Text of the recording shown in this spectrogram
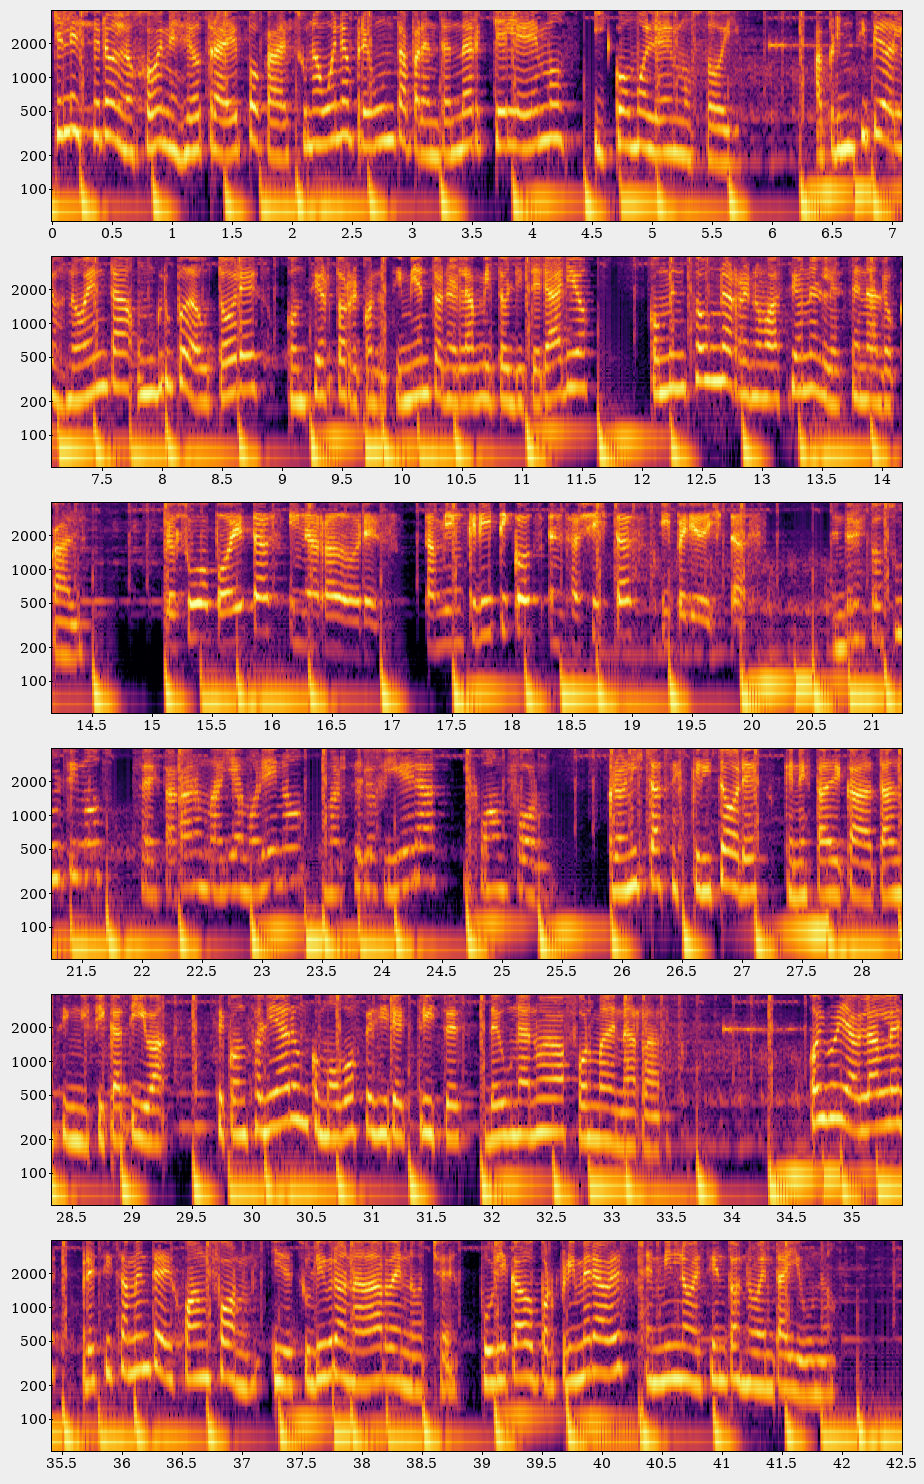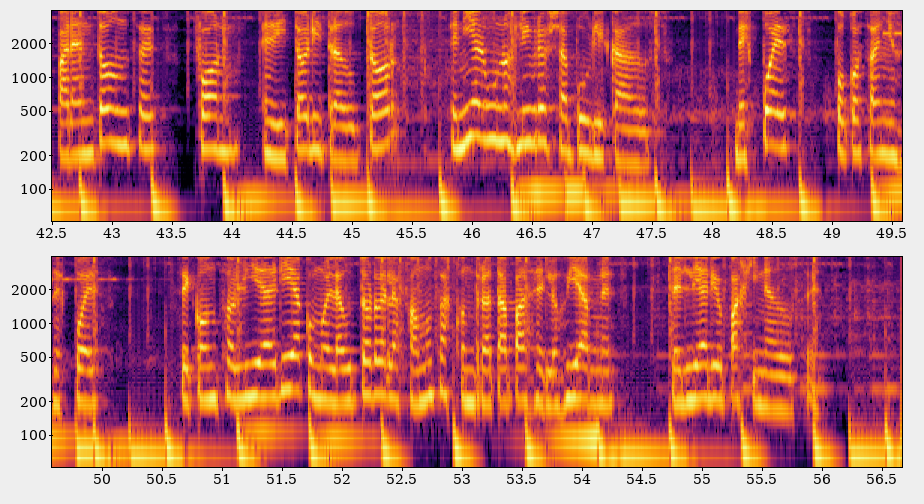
¿Qué leyeron los jóvenes de otra época? Es una buena pregunta para entender qué leemos y cómo leemos hoy. A principios de los 90, un grupo de autores, con cierto reconocimiento en el ámbito literario, comenzó una renovación en la escena local. Los hubo poetas y narradores, también críticos, ensayistas y periodistas. Entre estos últimos se destacaron María Moreno, Marcelo Figueras y Juan Forn, cronistas escritores que en esta década tan significativa se consolidaron como voces directrices de una nueva forma de narrar. Hoy voy a hablarles precisamente de Juan Forn y de su libro Nadar de Noche, publicado por primera vez en 1991. Para entonces, Forn, editor y traductor, tenía algunos libros ya publicados. Después, pocos años después, se consolidaría como el autor de las famosas contratapas de los viernes del diario Página 12.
